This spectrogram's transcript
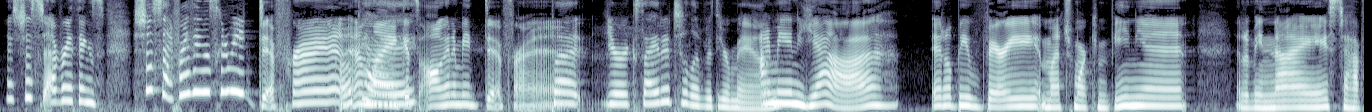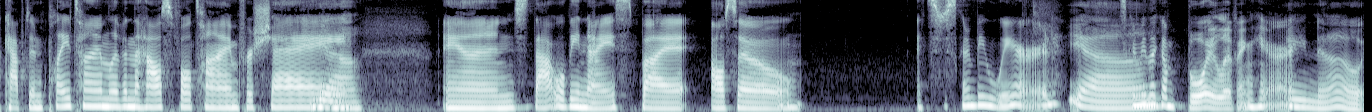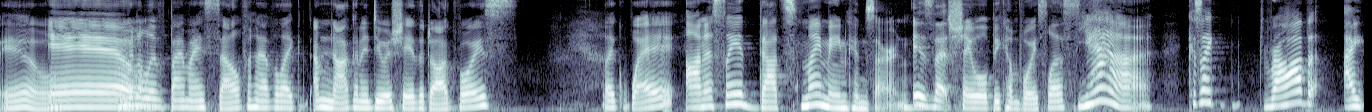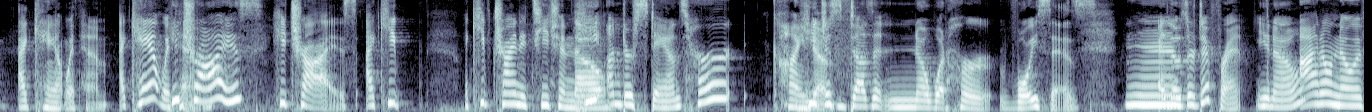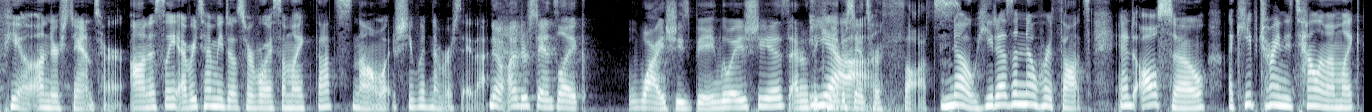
It's just everything's it's just everything's gonna be different. And like it's all gonna be different. But you're excited to live with your man. I mean, yeah. It'll be very much more convenient. It'll be nice to have Captain Playtime live in the house full time for Shay. yeah. And that will be nice, but also it's just to be weird. Yeah. It's to be like a boy living here. I know. Ew. Ew. I'm gonna live by myself and have like I'm not gonna do a Shay the dog voice. Like what Honestly, that's my main concern. is that Shay will become voiceless? yeah. Cuz like Rob, I I can't with him. I can't with He him. He tries. He tries. I keep I keep trying to teach him though. He understands her. Kind he of. just doesn't know what her voice is, and those are different. You know. I don't know if he understands her. Honestly, every time he does her voice, I'm like, that's not what she would never say that. no, understands like why she's being the way she is. I don't think he understands her thoughts. No, he doesn't know her thoughts. And also, I keep trying to tell him, I'm like,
